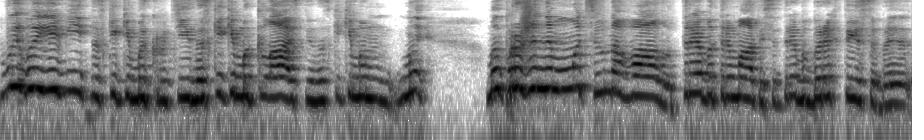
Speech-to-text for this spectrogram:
Ви виявіть, наскільки ми круті, наскільки ми класні, наскільки ми, ми, ми проженемо цю навалу. Треба триматися, треба берегти себе.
